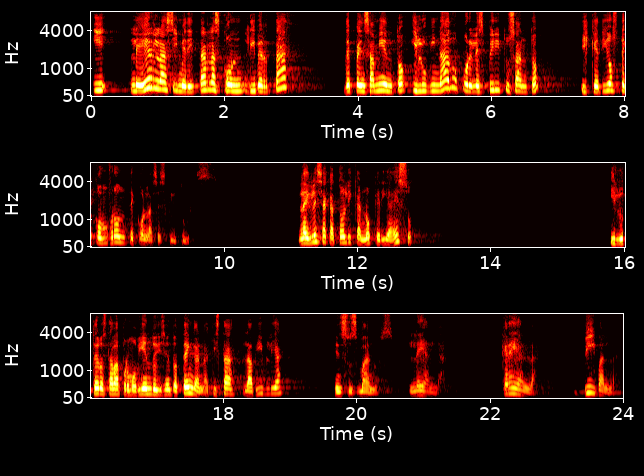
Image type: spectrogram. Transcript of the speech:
y leerlas y meditarlas con libertad de pensamiento, iluminado por el Espíritu Santo, y que Dios te confronte con las escrituras. La Iglesia Católica no quería eso. Y Lutero estaba promoviendo y diciendo, tengan, aquí está la Biblia en sus manos, léanla, créanla, vívanla.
